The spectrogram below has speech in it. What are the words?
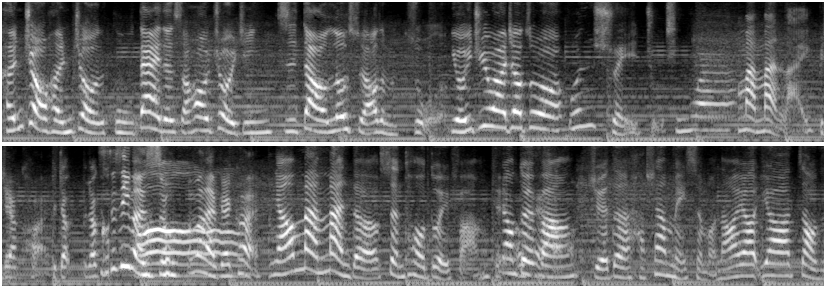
很久很久古代的时候就已经知道勒索要怎么做了。有一句话叫做“温水煮青蛙”，慢慢来比较快，比较比较快。这是一本书，慢慢来比较快。你要慢慢的渗透对方，让对方觉得好像没什么，然后要又要照着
